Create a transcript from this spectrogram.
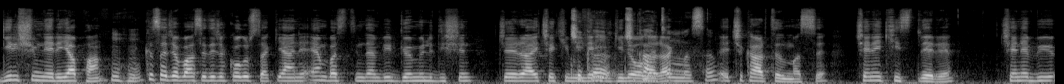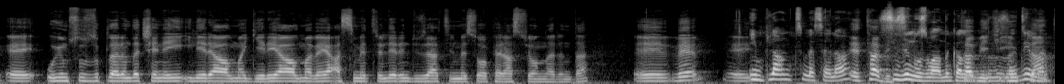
girişimleri yapan kısaca bahsedecek olursak yani en basitinden bir gömülü dişin cerrahi çekimiyle Çıkar- ilgili olarak e, çıkartılması, çene kistleri, çene büyü, e, uyumsuzluklarında çeneyi ileri alma, geriye alma veya asimetrilerin düzeltilmesi operasyonlarında e, ve e, İmplant mesela E, tabii. sizin uzmanlık tabii alanınızda ki değil mi? implant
